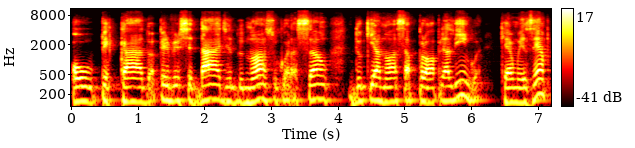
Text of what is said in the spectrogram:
ou pecado, a perversidade do nosso coração do que a nossa própria língua. Quer um exemplo?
